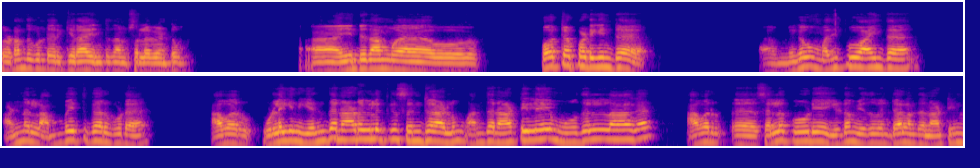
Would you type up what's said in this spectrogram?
தொடர்ந்து கொண்டிருக்கிறார் என்று நாம் சொல்ல வேண்டும். இன்று நாம் போற்றப்படுகின்ற மிகவும் மதிப்பு வாய்ந்த அண்ணல் அம்பேத்கர் கூட அவர் உலகின் எந்த நாடுகளுக்கு சென்றாலும் அந்த நாட்டிலே முதலாக அவர் செல்லக்கூடிய இடம் எதுவென்றால் அந்த நாட்டின்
